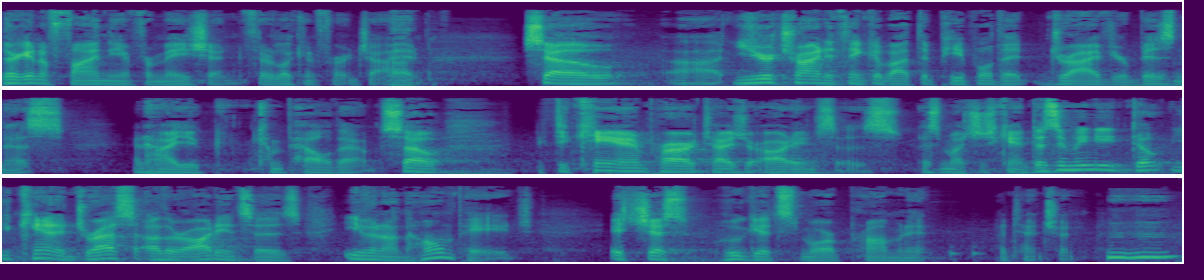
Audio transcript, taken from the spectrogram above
They're going to find the information if they're looking for a job. Right. So uh, you're trying to think about the people that drive your business and how you compel them. So if you can prioritize your audiences as much as you can, doesn't mean you don't you can't address other audiences even on the homepage. It's just who gets more prominent attention.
